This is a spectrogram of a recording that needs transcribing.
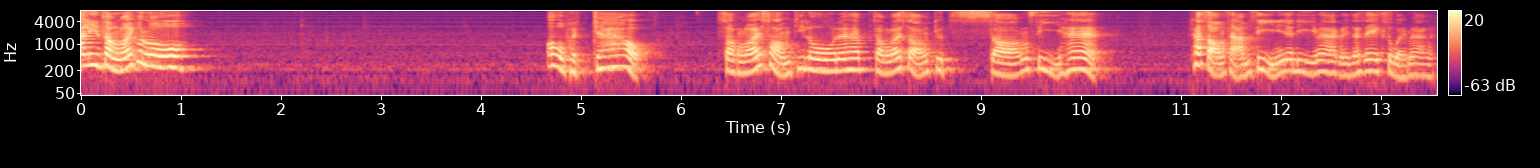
าลีนสองร้อยกิโล โอ้พระเจ้าสองร้อยสองกิโลนะครับสองร้อยสองจุดสองสี่ห้าถ้าสองสามสี่นี่จะดีมากเลยจะเลขสวยมากเลย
